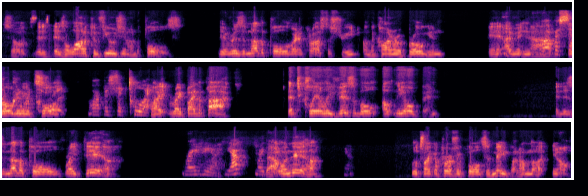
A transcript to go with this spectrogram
So there's, there's a lot of confusion on the poles. There is another pole right across the street on the corner of Brogan, and I mean, uh, Opposite Brogan Court and Court, Opposite court. by, right by the park, that's clearly visible out in the open. And there's another pole right there, Right here. Yep. Right that there. one there. Yeah. Looks like a perfect pole to me, but I'm not, you know,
